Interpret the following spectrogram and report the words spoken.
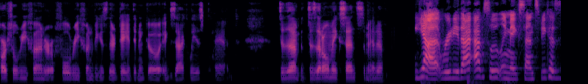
partial refund or a full refund because their day didn't go exactly as planned. Does that does that all make sense, Amanda? Yeah, Rudy, that absolutely makes sense because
